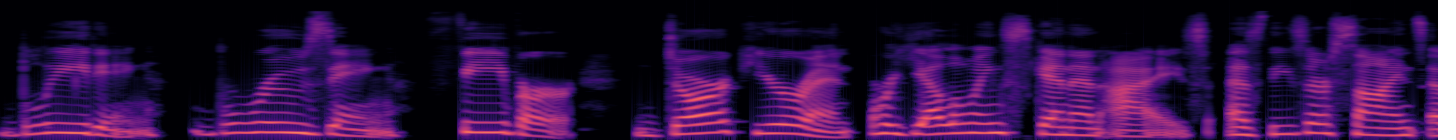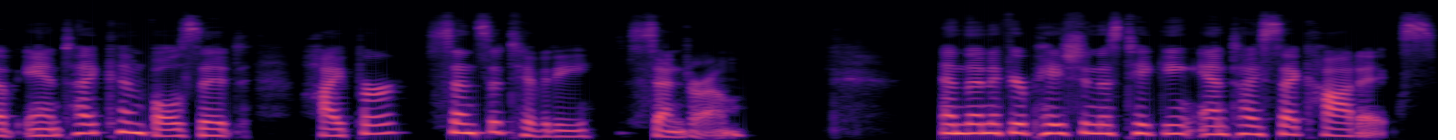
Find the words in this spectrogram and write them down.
bleeding, bruising, fever, dark urine, or yellowing skin and eyes, as these are signs of anticonvulsant hypersensitivity syndrome. And then, if your patient is taking antipsychotics,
